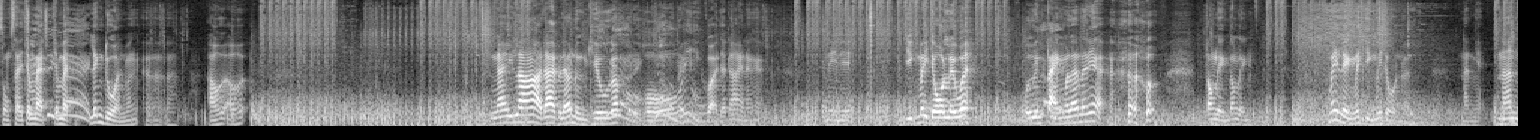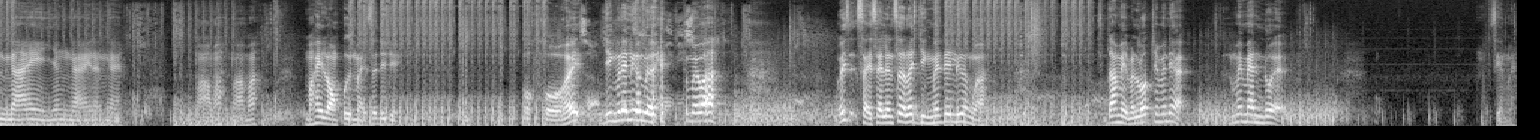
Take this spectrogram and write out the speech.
สงสัยจะแมทจะแมทเร่งด่วนมั้งเออเออเออเอาเถอะเอาเถอะไงล่ะได้ไปแล้วหนึ่งคิวครับ โอ้โหกว่าจะได้นะฮะนี่นี่ยิงไม่โดนเลยเว้ยปืนแต่งมาแล้วนะเนี่ย ต้องเล็งต้องเล็ง ไม่เล็งแล้วยิงไม่โดนเลยนั่นไงนั่นไงยังไงนั่นไง มามะมามะมาให้ลองปืนใหม่ซะดีๆโอ้โหเฮ้ยยิงไม่ได้เรื่องเลยทำไมวะเฮ้ยใส่ไซเลนเซอร์แล้วยิงไม่ได้เรื่องว่ะดาเมจมันลดใช่ไหมเนี่ย ไม่แม่นด้วย เสียงอะไร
